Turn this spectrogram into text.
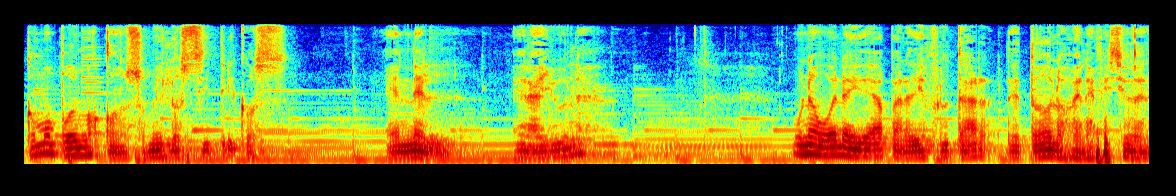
¿cómo podemos consumir los cítricos en el en ayunas? Una buena idea para disfrutar de todos los beneficios del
